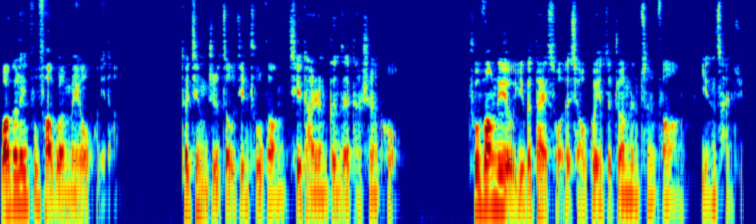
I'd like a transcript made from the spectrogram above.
瓦格雷夫法官没有回答，他径直走进厨房，其他人跟在他身后。厨房里有一个带锁的小柜子，专门存放银餐具。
